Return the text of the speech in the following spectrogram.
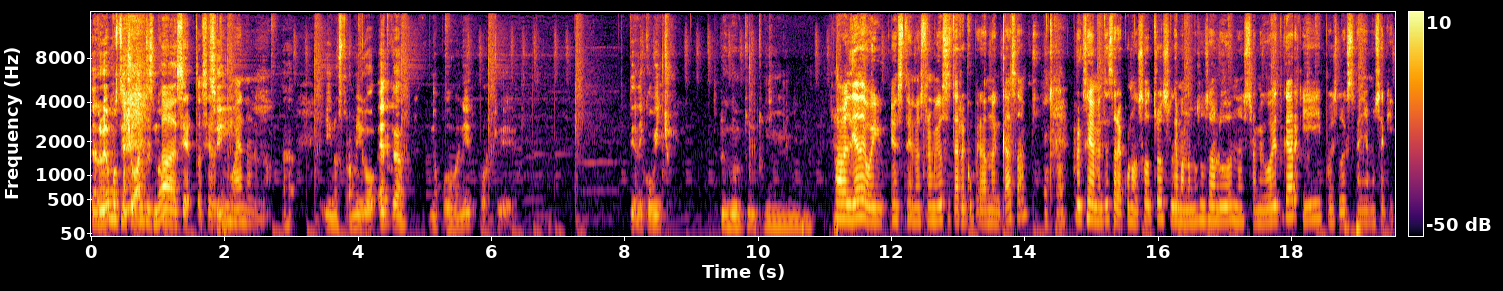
ya lo habíamos dicho antes, ¿no? Ah, cierto, cierto. Sí. Bueno, no. Y nuestro amigo Edgar no pudo venir porque tiene cobicho. Ah, el día de hoy, este, nuestro amigo se está recuperando en casa. Ajá. Próximamente estará con nosotros. Le mandamos un saludo a nuestro amigo Edgar y pues lo extrañamos aquí.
